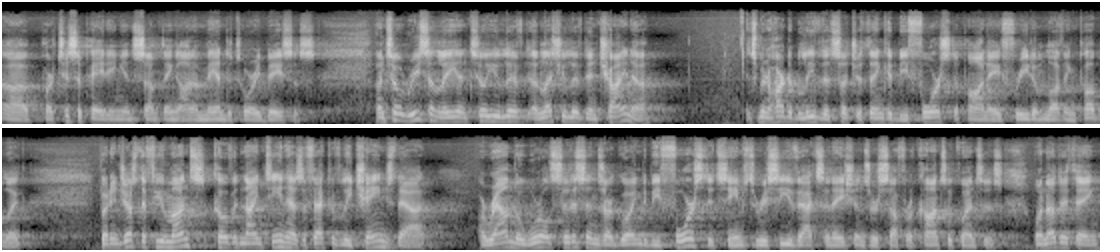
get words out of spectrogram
uh, participating in something on a mandatory basis. Until recently, until you lived, unless you lived in China, it's been hard to believe that such a thing could be forced upon a freedom loving public. But in just a few months, COVID 19 has effectively changed that. Around the world, citizens are going to be forced, it seems, to receive vaccinations or suffer consequences. One other thing,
